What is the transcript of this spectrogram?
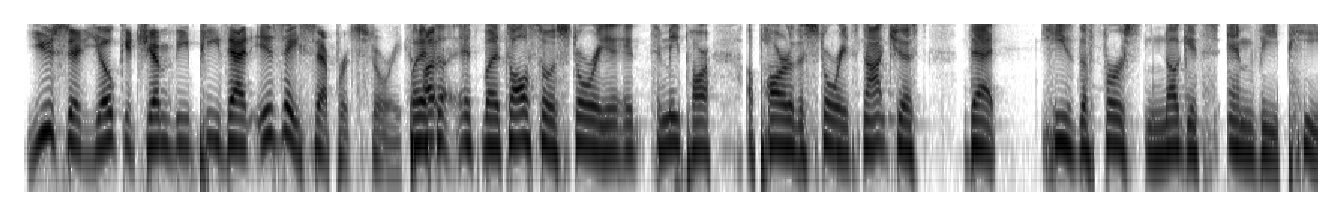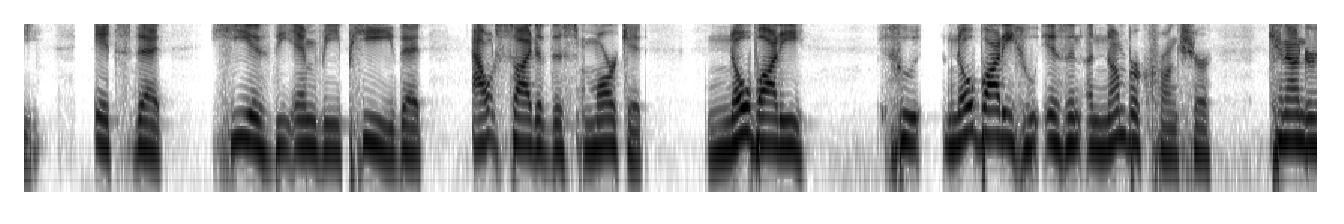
You said Jokic MVP. That is a separate story. But it's, Uh, a, it, but it's also a story. It, to me, part a part of the story. It's not just that he's the first Nuggets MVP. It's that he is the MVP. That outside of this market, nobody who nobody who isn't a number cruncher can under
